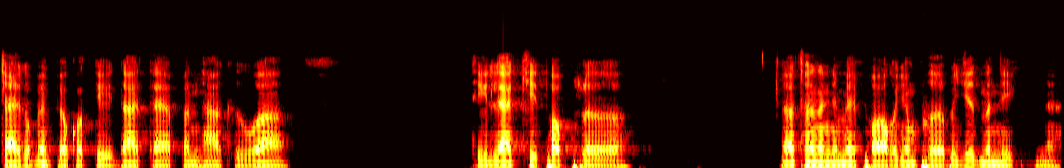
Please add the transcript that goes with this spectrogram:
ใจก็เป็นปกติได้แต่ปัญหาคือว่า ทีแรกคิดเพราะเผลอ แล้วเท่านั้นยังไม่พอก็ยังเผลอไปยึดมันอีกนะ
